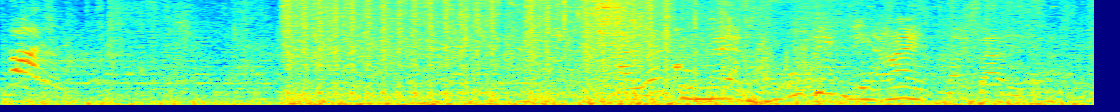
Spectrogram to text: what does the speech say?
Spotted! I recommend moving behind my barrier.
